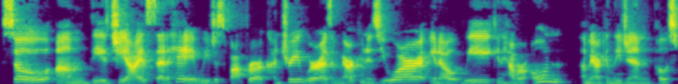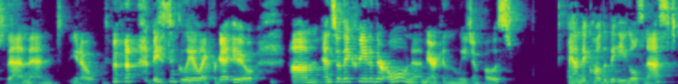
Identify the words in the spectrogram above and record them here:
So um, these GIs said, "Hey, we just fought for our country. We're as American as you are. You know, we can have our own American Legion post then, and you know, basically like forget you." Um, and so they created their own American Legion post, and they called it the Eagle's Nest.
